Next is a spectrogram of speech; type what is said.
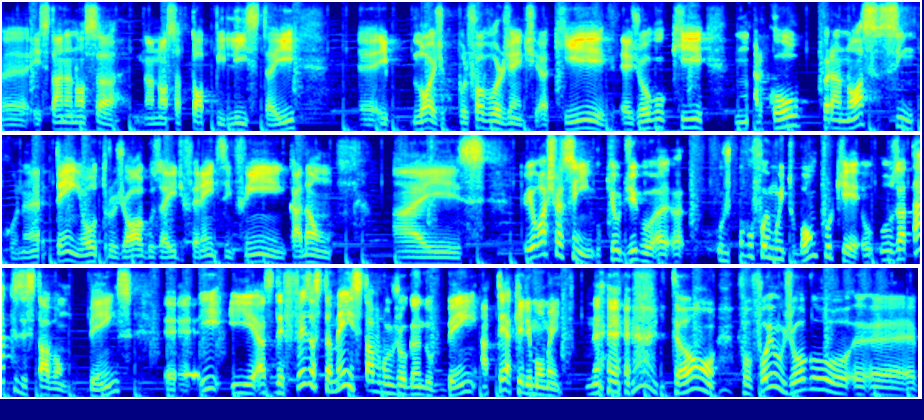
é, está na nossa, na nossa top lista aí. É, e lógico, por favor, gente, aqui é jogo que marcou para nós cinco, né? Tem outros jogos aí diferentes, enfim, cada um. Mas eu acho assim, o que eu digo, o jogo foi muito bom porque os ataques estavam bens é, e, e, as defesas também estavam jogando bem até aquele momento, né? Então foi um jogo é,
